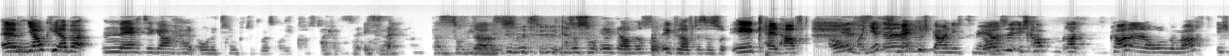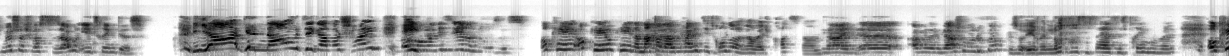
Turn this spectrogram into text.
Ähm, ja, okay, aber, nee, Digga, halt, ohne Trink bitte, du hast auch nicht kostet. Das ist ja ekelhaft. Das ist so Das widerlich. ist viel. Das ist so ekelhaft, das ist so ekelhaft, das ist so ekelhaft. Oh Jetzt, Mann, jetzt ähm, schmecke ich gar nichts mehr. Leute, ich habe gerade Planänderung gemacht. Ich mische euch was zusammen und ihr trinkt es. Ja, genau, Digga, wahrscheinlich. Ey, man nichts Ehrenloses. okay, okay, okay, dann mach Ähm, aber keine Zitronensäure weil ich kotze dann. Nein, äh, aber dein Glas schon mal, Luca? So ehrenlos, dass er es nicht trinken will. Okay,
